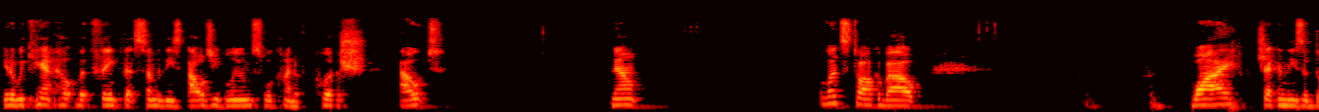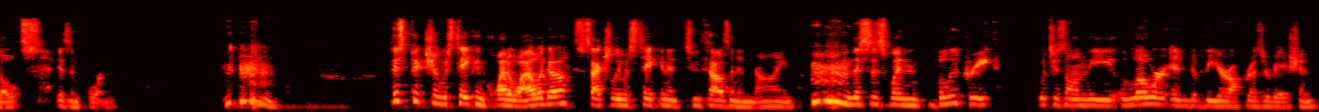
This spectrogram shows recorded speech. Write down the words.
you know, we can't help but think that some of these algae blooms will kind of push out. Now, let's talk about why checking these adults is important. this picture was taken quite a while ago. This actually was taken in 2009. this is when Blue Creek, which is on the lower end of the Yurok Reservation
